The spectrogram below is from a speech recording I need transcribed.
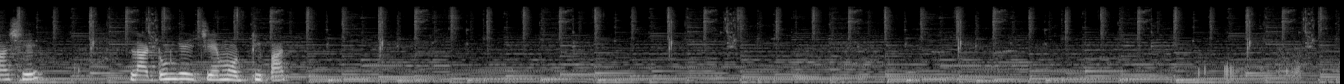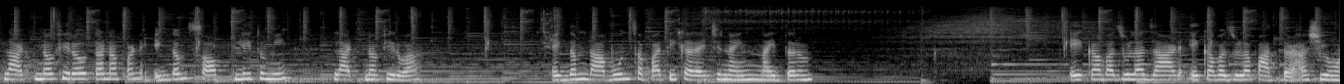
असे लाटून घ्यायची आहे मोठी पात. लाटणं फिरवताना पण एकदम सॉफ्टली तुम्ही लाटणं फिरवा. एकदम दाबून चपाती करायची नाही नाहीतर एका बाजूला जाड एका बाजूला पातळ अशी हो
